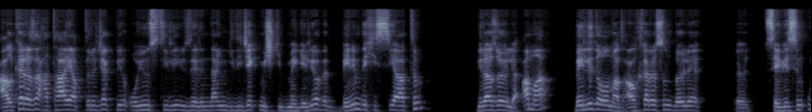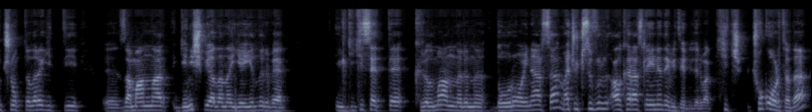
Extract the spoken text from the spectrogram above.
Alcaraz'a hata yaptıracak bir oyun stili üzerinden gidecekmiş gibime geliyor ve benim de hissiyatım biraz öyle ama belli de olmaz. Alcaraz'ın böyle e, seviyesinin uç noktalara gittiği e, zamanlar geniş bir alana yayılır ve ilk iki sette kırılma anlarını doğru oynarsa maç 3-0 Alcaraz lehine de bitebilir. Bak hiç çok ortada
